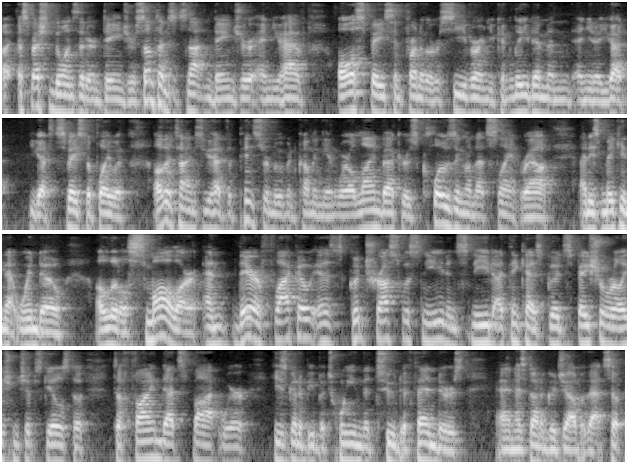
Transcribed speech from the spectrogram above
uh, especially the ones that are in danger. Sometimes it's not in danger, and you have all space in front of the receiver, and you can lead him, and and you know you got you got space to play with. Other times you have the pincer movement coming in where a linebacker is closing on that slant route and he's making that window a little smaller. And there, Flacco has good trust with Snead, and Snead I think has good spatial relationship skills to to find that spot where he's going to be between the two defenders and has done a good job with that. So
